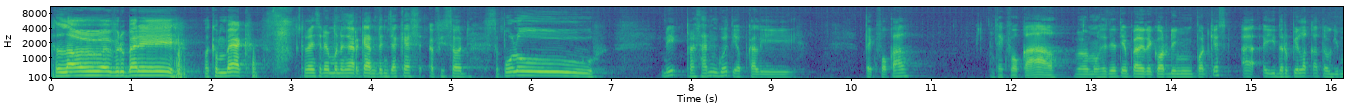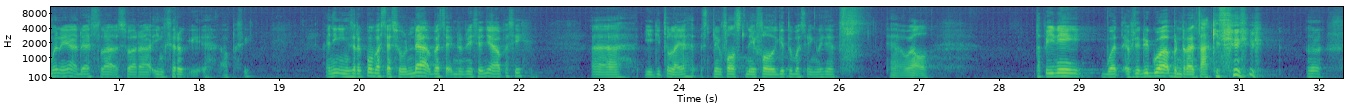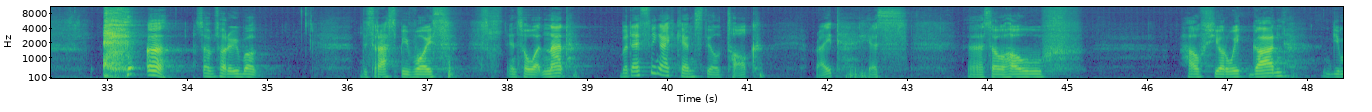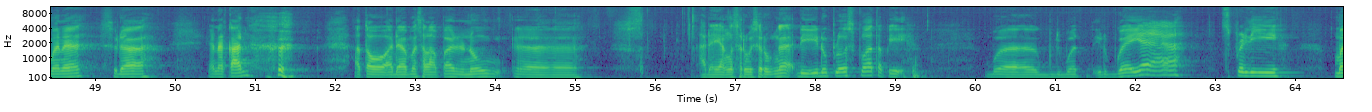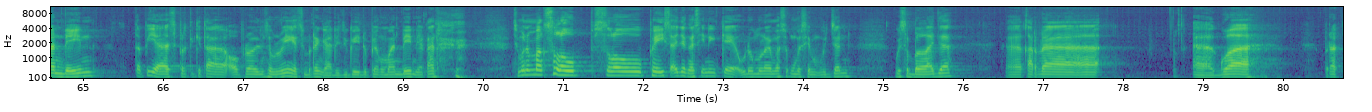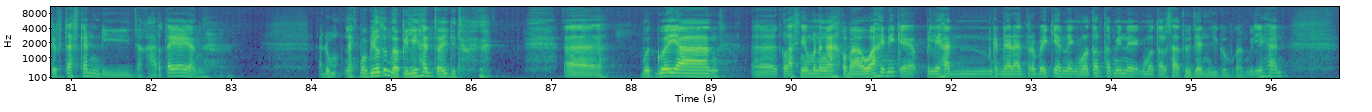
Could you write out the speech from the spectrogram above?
Hello everybody, welcome back. Kalian sedang mendengarkan Renjakes episode 10. Ini perasaan gue tiap kali take vokal, take vokal. Maksudnya tiap kali recording podcast, uh, either pilek atau gimana ya, ada suara ingseruk. Eh, apa sih? Anjing ingseruk mah bahasa Sunda, bahasa Indonesianya apa sih? Eh, ya gitulah ya, sniffle sniffle gitu bahasa Inggrisnya. Ya well, tapi ini buat episode gue beneran sakit. Eh, so I'm sorry about this raspy voice and so whatnot but I think I can still talk right? Yes. Uh, so how how's your week gone? Gimana? Sudah enakan? Atau ada masalah apa? I don't Eh, ada yang seru-seru nggak di hidup lo semua? Tapi buat dibuat hidup gue ya it's pretty mundane. Tapi ya seperti kita obrolin sebelumnya ya sebenarnya nggak ada juga hidup yang mundane ya kan? Cuman memang slow slow pace aja nggak sih? Ini kayak udah mulai masuk musim hujan gue sebel aja. Eh, karena eh, gue beraktivitas kan di Jakarta ya yang aduh naik mobil tuh nggak pilihan coy gitu Eh, buat gue yang eh, kelasnya menengah ke bawah ini kayak pilihan kendaraan terbaik ya naik motor tapi naik motor saat hujan juga bukan pilihan.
